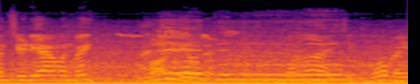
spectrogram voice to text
पाँच सीढ़ियाँ अमन भाई वो गई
